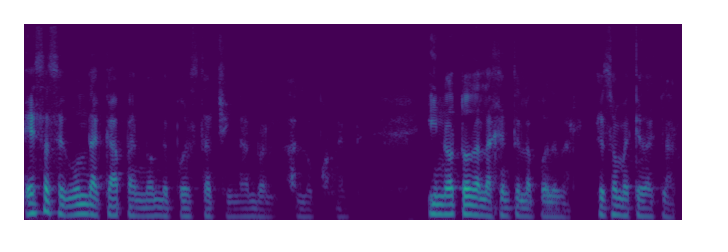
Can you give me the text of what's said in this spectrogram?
esa segunda capa en donde puedes estar chingando al, oponente. Y no toda la gente la puede ver. Eso me queda claro.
